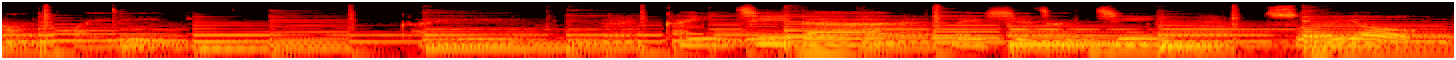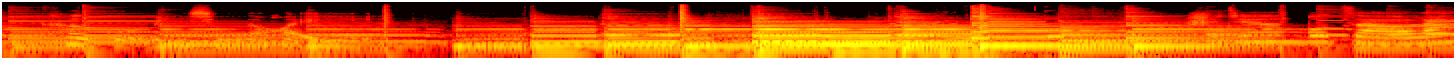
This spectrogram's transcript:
好的回忆，可以可以记得那些曾经所有刻骨铭心的回忆。时间不早啦，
